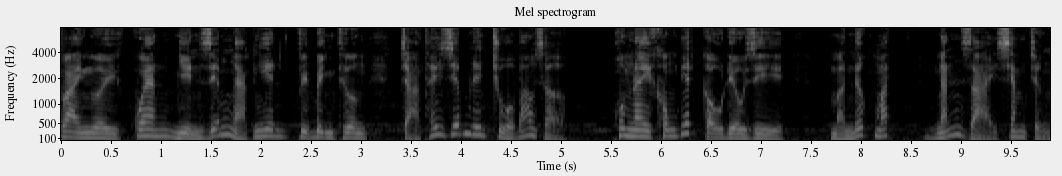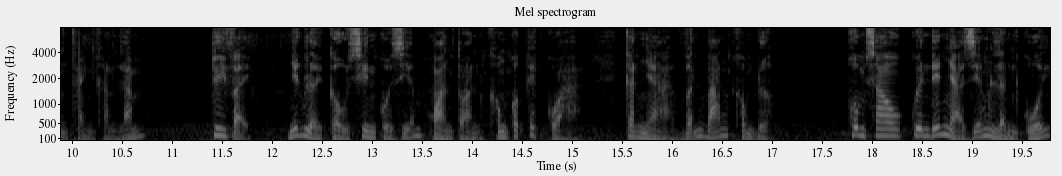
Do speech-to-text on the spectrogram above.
Vài người quen nhìn Diễm ngạc nhiên vì bình thường chả thấy Diễm lên chùa bao giờ. Hôm nay không biết cầu điều gì mà nước mắt ngắn dài xem chừng thành khẩn lắm. Tuy vậy, những lời cầu xin của Diễm hoàn toàn không có kết quả, căn nhà vẫn bán không được. Hôm sau, Quyên đến nhà Diễm lần cuối.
